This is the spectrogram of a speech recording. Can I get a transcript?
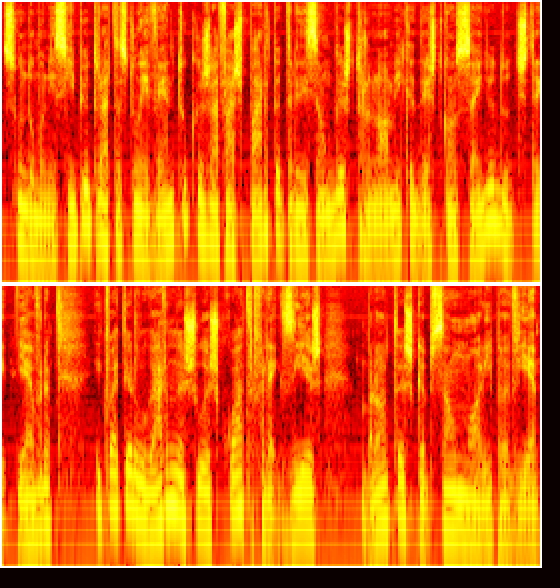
Segundo o município, trata-se de um evento que já faz parte da tradição gastronómica deste Conselho do Distrito de Évora e que vai ter lugar nas suas quatro freguesias Brotas, Capção, Mora e Pavia.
